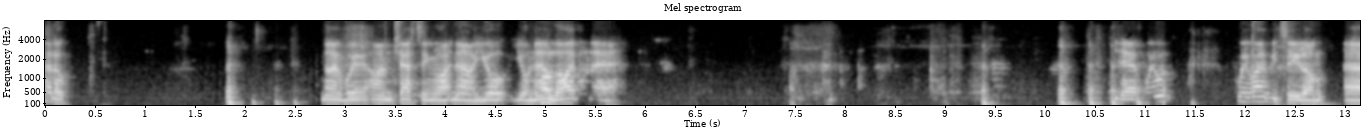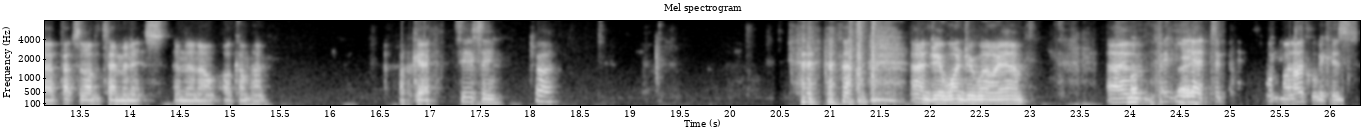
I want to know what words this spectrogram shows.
Hello. no, we're, I'm chatting right now. You're you're now oh. live on air. yeah, we we won't be too long. Uh, perhaps another ten minutes, and then I'll I'll come home. Okay. See you soon. Ciao. Andrea wondering where I am. Um, but yeah, to my local because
